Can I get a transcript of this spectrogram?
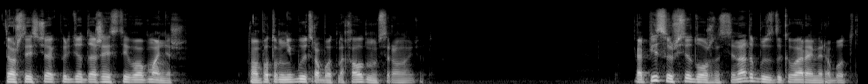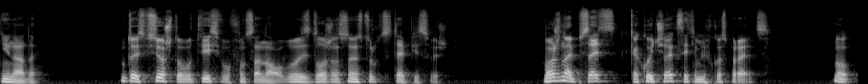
Потому что если человек придет, даже если ты его обманешь, он потом не будет работать на холодном, все равно идет. Описываешь все должности. Надо будет с договорами работать? Не надо. Ну, то есть все, что вот весь его функционал, вот из должностной инструкции ты описываешь. Можно описать, какой человек с этим легко справится. Ну,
